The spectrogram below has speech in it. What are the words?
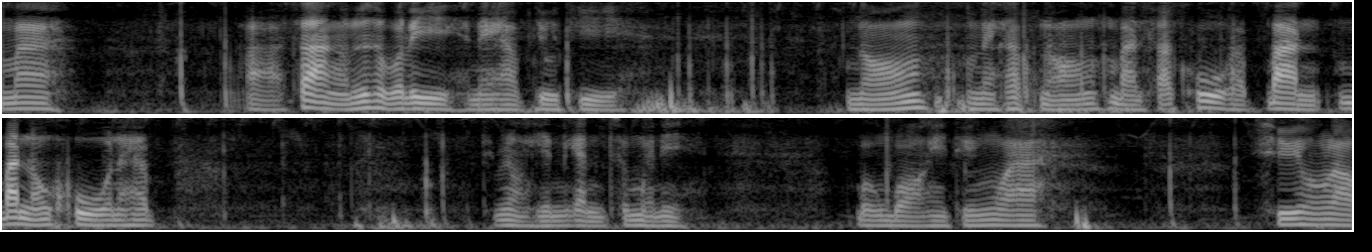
ำมาอ่าสร้างอนุสาวรีย์นะครับอยู่ที่ น้องนะครับน้องบ้านสักคู่ครับบ้านบ้านน้องครูนะครับที่พี่น้องเห็นกันเสมอนี้บ่งบอกให้ถึงว่าชีวิตของเรา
